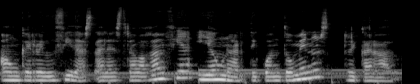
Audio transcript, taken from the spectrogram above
aunque reducidas a la extravagancia y a un arte cuanto menos recargado.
